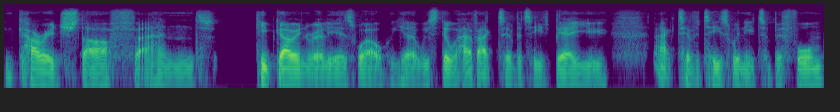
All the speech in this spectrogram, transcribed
encourage staff and keep going really as well. You know we still have activities bau activities we need to perform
